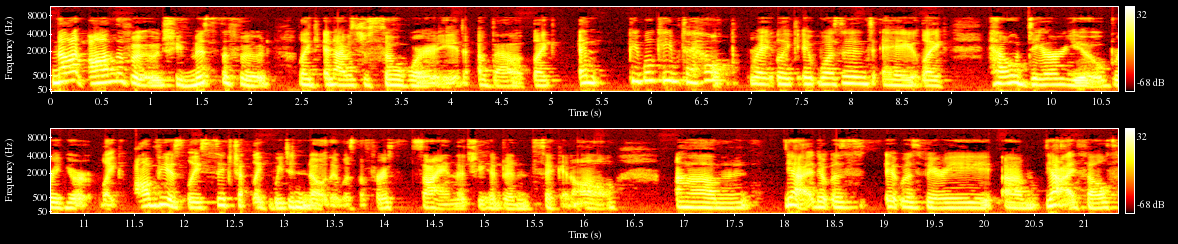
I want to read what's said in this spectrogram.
not on the food. She missed the food. Like and i was just so worried about like and people came to help right? Like it wasn't a like how dare you bring your like obviously sick child like we didn't know that was the first sign that she had been sick at all. Um yeah and it was it was very um yeah i felt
